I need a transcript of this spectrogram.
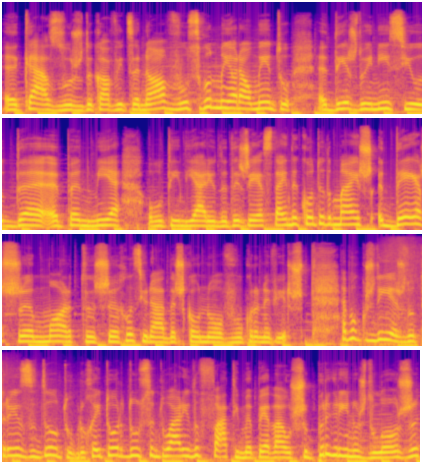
eh, casos de Covid-19, o segundo maior aumento eh, desde o início da pandemia. O último diário da DGS ainda conta de mais 10 mortes relacionadas com o novo coronavírus. Há poucos dias do 13 de outubro, o reitor do Santuário de Fátima pede aos peregrinos de longe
